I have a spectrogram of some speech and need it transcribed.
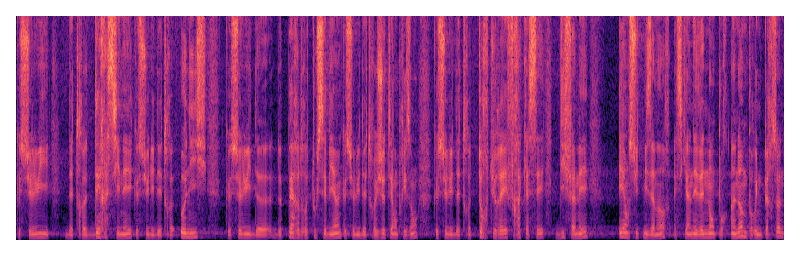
que celui d'être déraciné, que celui d'être honni, que celui de, perdre tous ses biens, que celui d'être jeté en prison, que celui d'être torturé, fracassé, diffamé, et ensuite mise à mort Est-ce qu'il y a un événement pour un homme, pour une personne,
